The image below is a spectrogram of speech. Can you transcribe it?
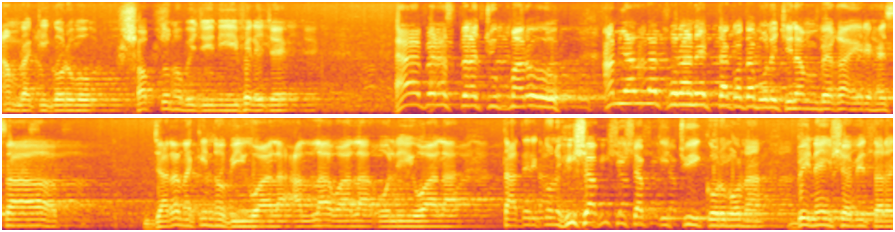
আমরা কি করব? সব তো নবীজি নিয়ে ফেলেছে। চুপ মারো। আমি আল্লাহ কোরআন একটা কথা বলেছিলাম, বেগায়ের হেসাব। যারা নাকি নবীওয়ালা, আল্লাহওয়ালা অলিওয়ালা তাদের কোনো হিসাব হিসাব কিছুই করব না। বিনা হিসাবে তারা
